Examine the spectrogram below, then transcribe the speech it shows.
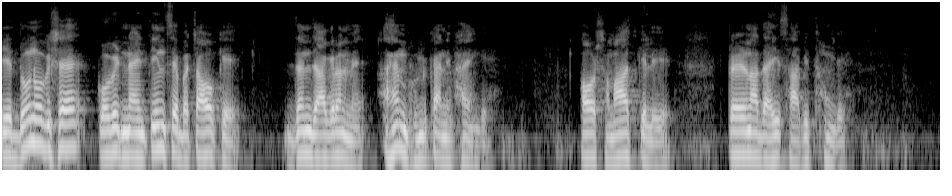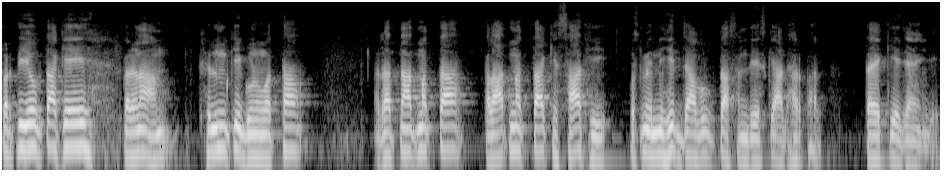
ये दोनों विषय कोविड 19 से बचाव के जन जागरण में अहम भूमिका निभाएँगे और समाज के लिए प्रेरणादायी साबित होंगे। प्रतियोगिता के परिणाम, फ़िल्म की गुणवत्ता, रचनात्मकता, कलात्मकता के साथ ही उसमें निहित जागरूकता संदेश के आधार पर तय किए जाएँगे।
